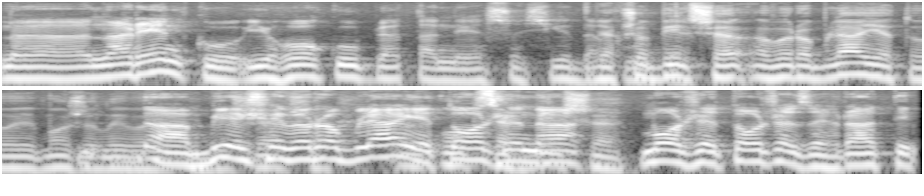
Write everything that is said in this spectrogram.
на, на ринку його куплять, а не сусіда. якщо куплять. більше виробляє, то можливо. Да, більше дешевше. виробляє, теж на, може теж зіграти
